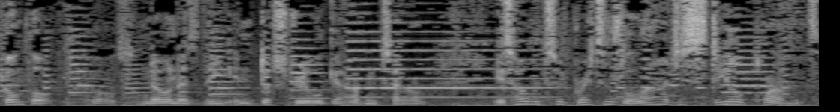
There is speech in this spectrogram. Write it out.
Scunthorpe, of course, known as the industrial garden town, is home to Britain's largest steel plant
